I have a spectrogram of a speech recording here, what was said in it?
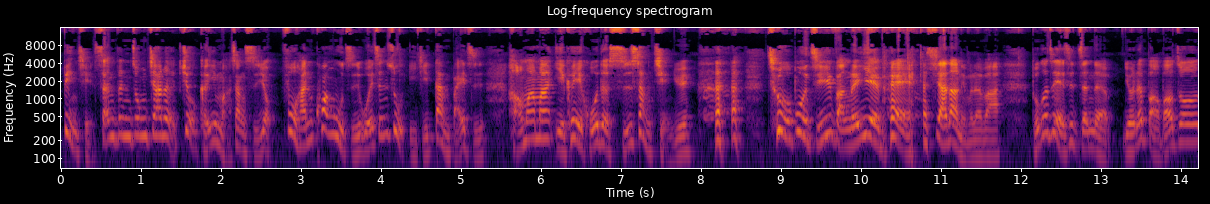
并且三分钟加热就可以马上食用，富含矿物质、维生素以及蛋白质，好妈妈也可以活得时尚简约，猝不及防的叶配，吓到你们了吧？不过这也是真的，有了宝宝粥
